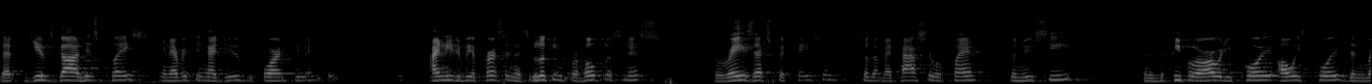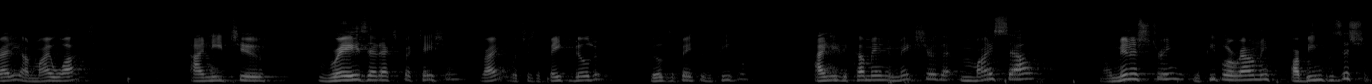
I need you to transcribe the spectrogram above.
that gives God his place in everything I do before I do anything. I need to be a person that's looking for hopelessness, to raise expectation so that my pastor will plant the new seed and that the people are already poi- always poised and ready on my watch. I need to raise that expectation, right, which is a faith builder, builds the faith of the people. I need to come in and make sure that myself my ministry and the people around me are being positioned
